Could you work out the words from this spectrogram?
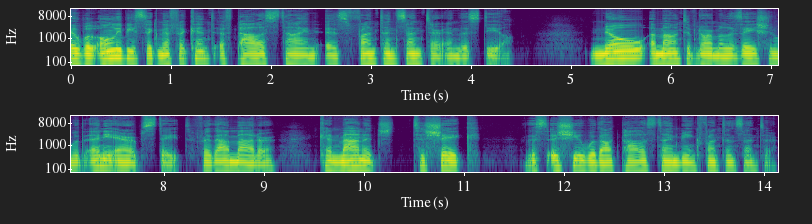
It will only be significant if Palestine is front and center in this deal. No amount of normalization with any Arab state, for that matter, can manage to shake this issue without Palestine being front and center.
